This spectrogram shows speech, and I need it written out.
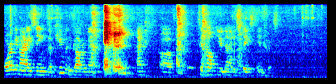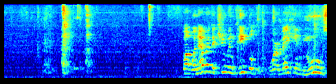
organizing the Cuban government uh, to help the United States interests. But whenever the Cuban people were making moves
